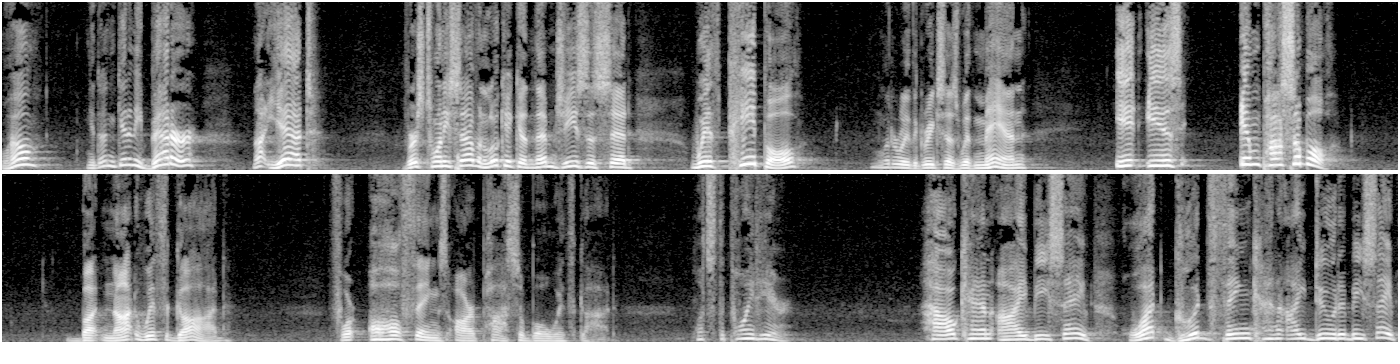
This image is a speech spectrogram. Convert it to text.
Well, it doesn't get any better. Not yet. Verse 27 looking at them, Jesus said, With people, literally the Greek says, with man, it is impossible, but not with God, for all things are possible with God. What's the point here? How can I be saved? What good thing can I do to be saved?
